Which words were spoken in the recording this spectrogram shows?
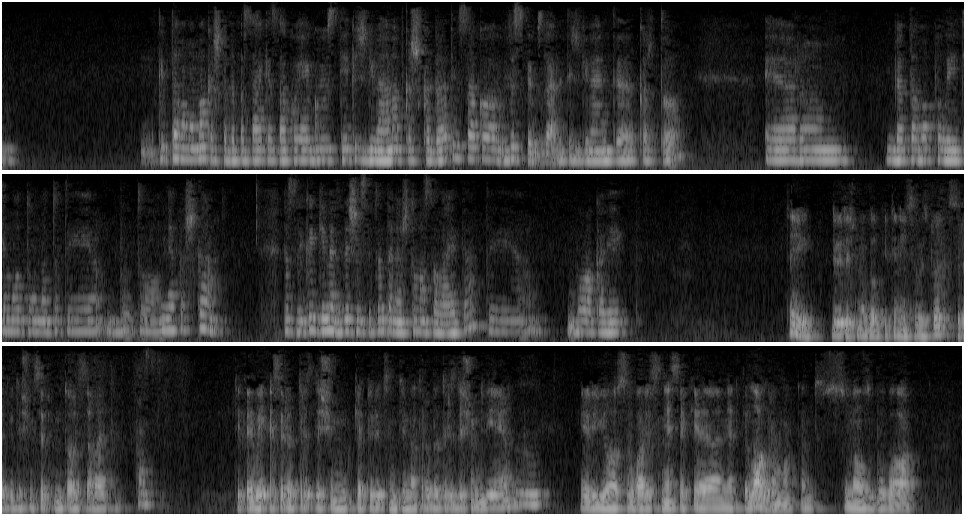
kaip tavo mama kažkada pasakė, sako, jeigu jūs tiek išgyvenat kažkada, tai sako, viską jūs galite išgyventi kartu. Ir um, be tavo palaikymo tuo metu tai būtų ne kažką. Nes vaikai gimė 27 neštumo savaitę, tai buvo ką veikti. Tai 20, gal kiti neįsivaizduoja, kas yra 27 savaitė. Kas? Tai kai vaikas yra 34 cm, bet 32 mm. ir jo svoris nesiekia net kilogramo, ten sunaus buvo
